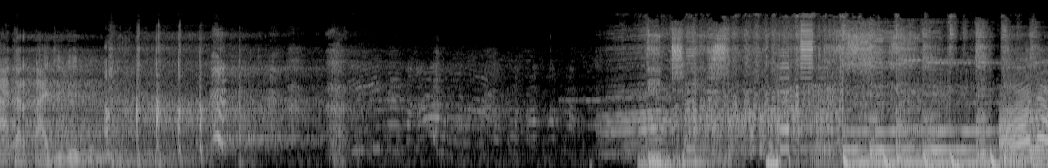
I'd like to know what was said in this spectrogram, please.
Natar kaji dito. Olo,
